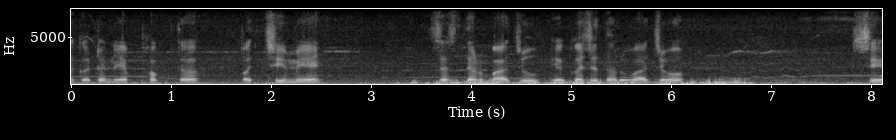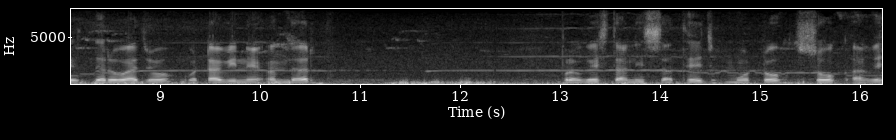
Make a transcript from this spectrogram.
ગઢને ફક્ત પશ્ચિમે જસદણ બાજુ એક જ દરવાજો છે. દરવાજો વટાવીને અંદર પ્રવેશતાની સાથે જ મોટો શોક આવે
